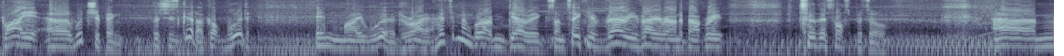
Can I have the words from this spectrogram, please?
by uh, wood chipping, which is good. I got wood in my wood. Right, I have to remember where I'm going, so I'm taking a very, very roundabout route to this hospital. Um,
